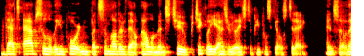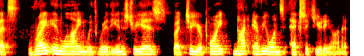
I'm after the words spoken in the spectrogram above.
that's absolutely important, but some other elements too, particularly as it relates to people skills today. And so that's right in line with where the industry is. But to your point, not everyone's executing on it.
